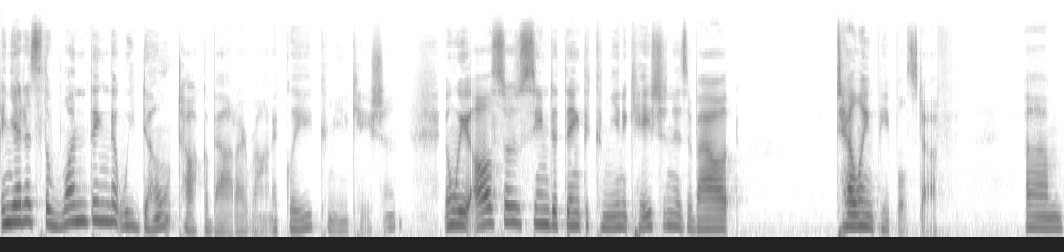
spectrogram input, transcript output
And yet, it's the one thing that we don't talk about, ironically communication. And we also seem to think that communication is about telling people stuff. Um,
